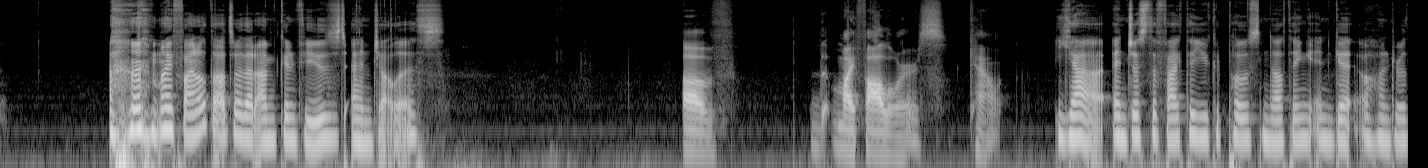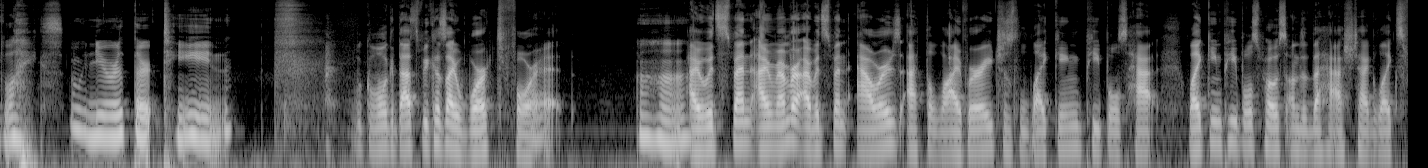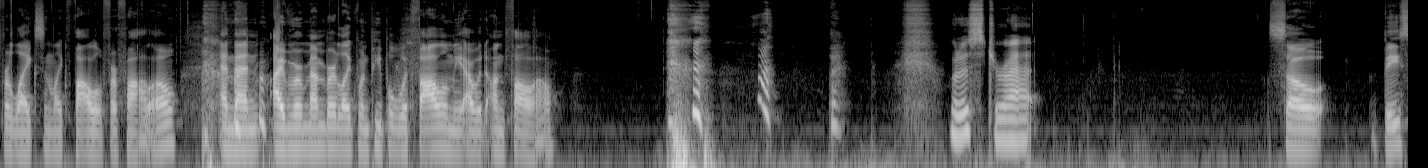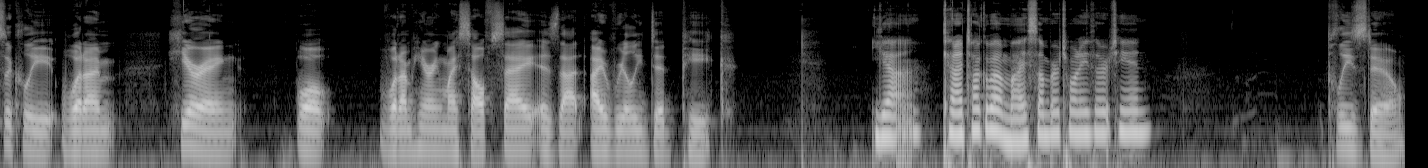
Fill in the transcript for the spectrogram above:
my final thoughts are that I'm confused and jealous. Of th- my followers count. Yeah, and just the fact that you could post nothing and get a hundred likes when you were thirteen. Well, that's because I worked for it. Uh huh. I would spend I remember I would spend hours at the library just liking people's hat liking people's posts under the hashtag likes for likes and like follow for follow. And then I remember like when people would follow me, I would unfollow. What a strat. So basically, what I'm hearing, well, what I'm hearing myself say is that I really did peak. Yeah. Can I talk about my summer 2013? Please do.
